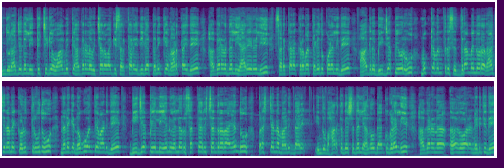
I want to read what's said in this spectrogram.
ಇಂದು ರಾಜ್ಯದಲ್ಲಿ ಇತ್ತೀಚೆಗೆ ವಾಲ್ಮೀಕಿ ಹಗರಣ ವಿಚಾರವಾಗಿ ಸರ್ಕಾರ ಇದೀಗ ತನಿಖೆ ಮಾಡ್ತಾ ಇದೆ. ಹಗರಣದಲ್ಲಿ ಯಾರೇ ಇರಲಿ, ಸರ್ಕಾರ ಕ್ರಮ ತೆಗೆದುಕೊಳ್ಳಲಿದೆ. ಆದರೆ ಬಿಜೆಪಿಯವರು ಮುಖ್ಯಮಂತ್ರಿ ಸಿದ್ದರಾಮಯ್ಯನವರ ರಾಜೀನಾಮೆ ಕೇಳುತ್ತಿರುವುದು ನನಗೆ ನಗುವಂತೆ ಮಾಡಿದೆ. ಬಿಜೆಪಿಯಲ್ಲಿ ಏನು ಎಲ್ಲರೂ ಸತ್ಯ ಹರಿಶ್ಚಂದ್ರರ ಎಂದು ಪ್ರಶ್ನೆಯನ್ನು ಮಾಡಿದ್ದಾರೆ. ಇಂದು ಭಾರತ ದೇಶದಲ್ಲಿ ಹಲವು ಬ್ಯಾಂಕುಗಳಲ್ಲಿ ಹಗರಣ ಅವ್ಯವಹಾರ ನಡೀತಿದೆ.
